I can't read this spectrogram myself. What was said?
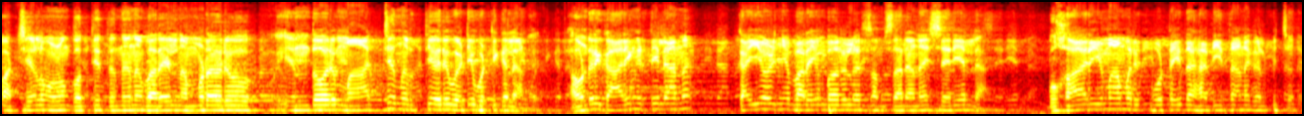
പക്ഷികൾ മുഴുവൻ കൊത്തി തിന്നെന്ന് പറയൽ നമ്മുടെ ഒരു എന്തോ ഒരു മാറ്റി നിർത്തിയ ഒരു വെടി പൊട്ടിക്കലാണ്. അതുകൊണ്ട് ഒരു കാര്യം കിട്ടിയില്ല എന്ന് കൈ ഒഴിഞ്ഞ് പറയും പോലുള്ള ഒരു സംസാരമാണ് ശരിയല്ല. ബുഹാരി ഇമാം റിപ്പോർട്ട് ചെയ്ത ഹദീത്താണ് കൽപ്പിച്ചത്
